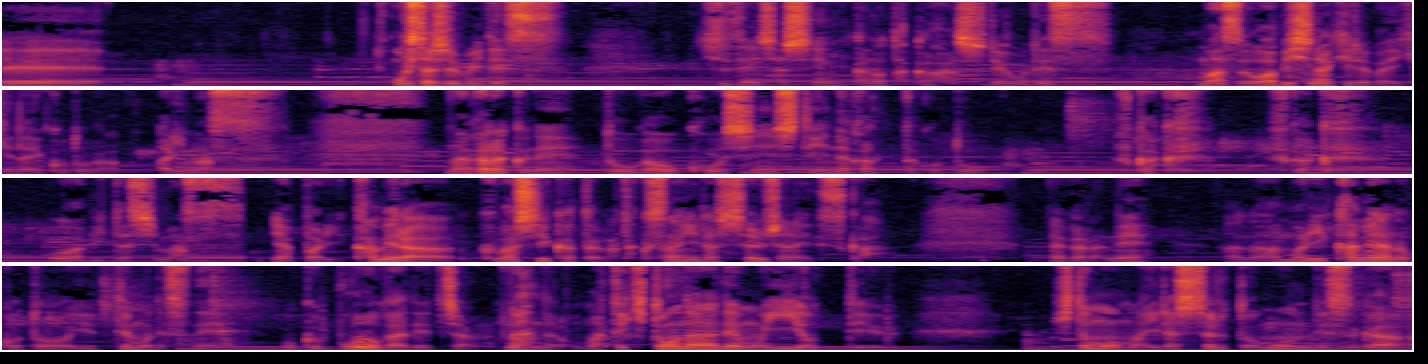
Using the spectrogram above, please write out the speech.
えー、お久しぶりです。自然写真家の高橋レオです。まずお詫びしなければいけないことがあります。長らくね動画を更新していなかったことを深く深くお詫びいたします。やっぱりカメラ詳しい方がたくさんいらっしゃるじゃないですか。だからねあのあんまりカメラのことを言ってもですね僕ボロが出ちゃう。なんだろう。まあ適当なでもいいよっていう人もまあいらっしゃると思うんですが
